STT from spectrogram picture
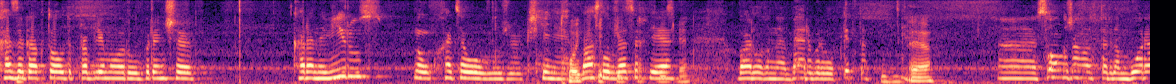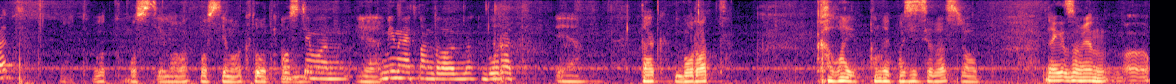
Қазіргі актуалды проблемалар ол бірінші коронавирус. Ну хотя ол уже кішкене басылып жатыр сияқтымыз, иә. барлығына бәрібір болып кетті. Иә соңғы жаңалықтардан борат. Вот осы темаға осы темаға күтіп отырғанмын осы теманы Иә. менің айтқанымды қаладым да борат иә так борат қалай қандай позициядасыз жалпы негізі мен ы,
